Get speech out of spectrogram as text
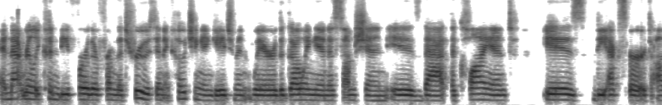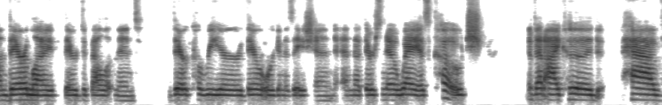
And that really couldn't be further from the truth in a coaching engagement where the going in assumption is that the client is the expert on their life their development their career, their organization, and that there's no way as coach that I could have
